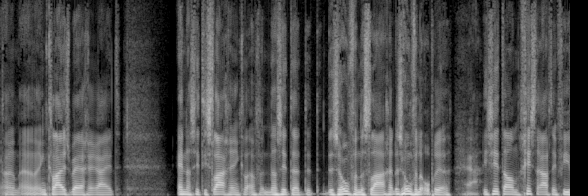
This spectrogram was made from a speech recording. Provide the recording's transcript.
foto. aan- aan- in Kluisbergen rijdt. En dan zit die slager in, kla- dan zit de, de, de zoon van de slager, de zoon van de oprichter. Ja. Die zit dan gisteravond in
